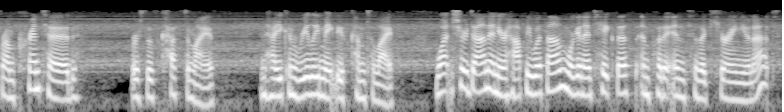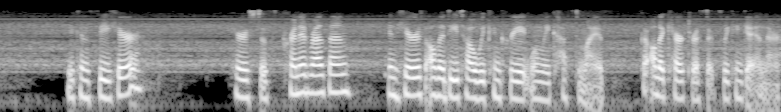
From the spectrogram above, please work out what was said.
from printed versus customized and how you can really make these come to life. Once you're done and you're happy with them, we're going to take this and put it into the curing unit. You can see here, here's just printed resin, and here's all the detail we can create when we customize. At all the characteristics we can get in there.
